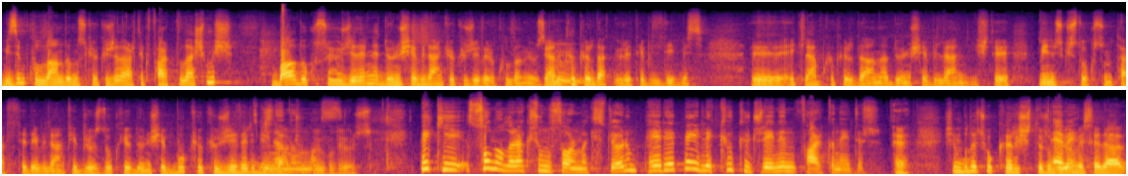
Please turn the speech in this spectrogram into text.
bizim kullandığımız kök hücreler artık farklılaşmış. Bağ dokusu hücrelerine dönüşebilen kök hücreleri kullanıyoruz. Yani kıkırdak üretebildiğimiz, e, eklem kıkırdağına dönüşebilen, işte menisküs dokusunu taklit edebilen, fibroz dokuya dönüşe bu kök hücreleri biz daha çok İnanılmaz. uyguluyoruz. Peki son olarak şunu sormak istiyorum. PRP ile kök hücrenin farkı nedir? Evet. Şimdi bu da çok karıştırılıyor. Evet. Mesela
